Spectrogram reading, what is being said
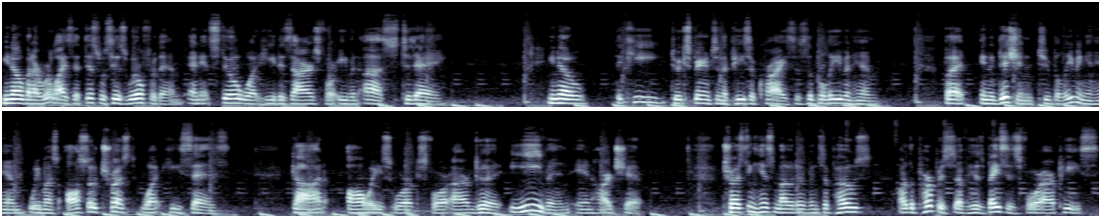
You know, but I realized that this was his will for them, and it's still what he desires for even us today. You know, the key to experiencing the peace of Christ is to believe in him. But in addition to believing in him, we must also trust what he says. God always works for our good, even in hardship. Trusting his motive and suppose are the purpose of his basis for our peace.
